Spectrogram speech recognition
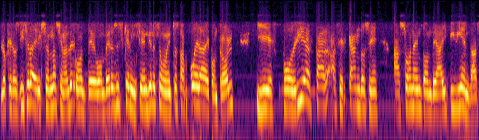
Lo que nos dice la Dirección Nacional de, de Bomberos es que el incendio en este momento está fuera de control y es, podría estar acercándose a zona en donde hay viviendas,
